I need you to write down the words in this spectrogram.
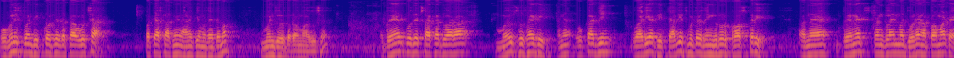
ઓગણીસ પોઈન્ટ એકોતેર ટકા ઓછા પચાસ લાખની નાણાકીય મર્યાદામાં મંજૂર કરવામાં આવ્યું છે. ડ્રેનેજ પ્રોજેક્ટ શાખા દ્વારા મયુર સોસાયટી અને ઓકાજી વાડિયાથી ચાલીસ મીટર રિંગ રોડ ક્રોસ કરી અને ડ્રેનેજ ટ્રંક લાઇનમાં જોડાણ આપવા માટે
